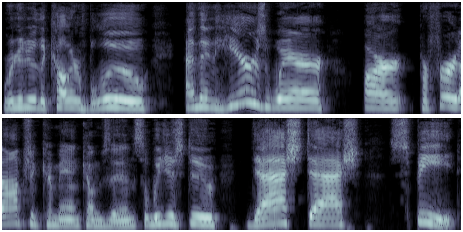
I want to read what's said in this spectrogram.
We're going to do the color blue. And then here's where our preferred option command comes in. So we just do dash dash speed.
